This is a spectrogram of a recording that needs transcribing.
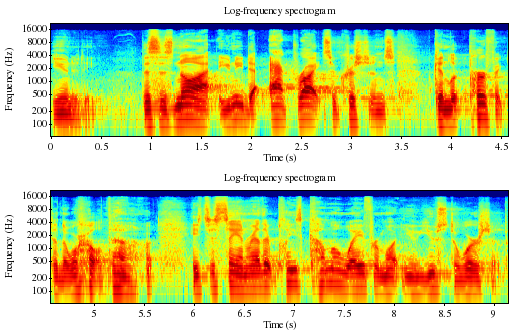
unity. This is not, you need to act right so Christians can look perfect in the world. No. He's just saying, rather, please come away from what you used to worship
